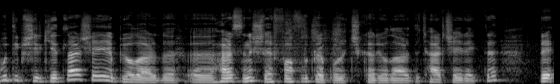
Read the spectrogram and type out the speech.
Bu tip şirketler şey yapıyorlardı. E, her sene şeffaflık raporu çıkarıyorlardı her çeyrekte. Ve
